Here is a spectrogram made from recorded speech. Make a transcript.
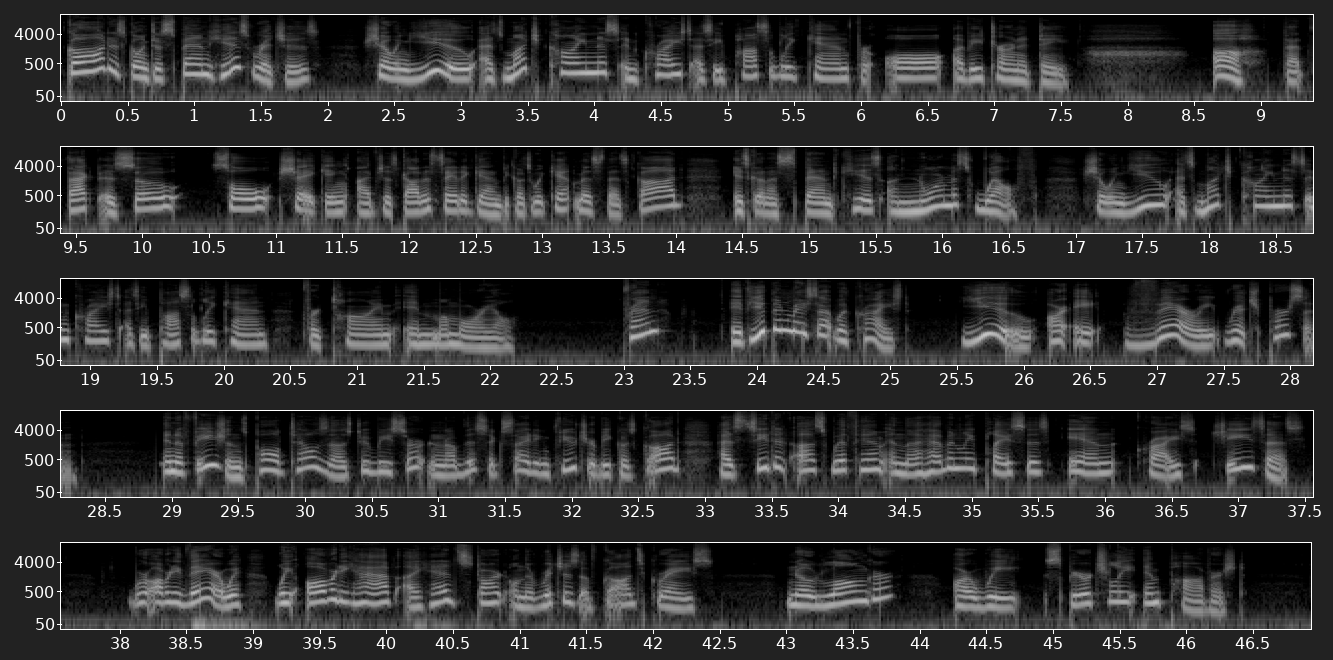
God is going to spend his riches showing you as much kindness in Christ as he possibly can for all of eternity. Oh, that fact is so soul shaking. I've just got to say it again because we can't miss this. God is going to spend his enormous wealth showing you as much kindness in Christ as he possibly can for time immemorial. Friend, if you've been raised up with Christ, you are a very rich person. In Ephesians, Paul tells us to be certain of this exciting future because God has seated us with him in the heavenly places in Christ Jesus. We're already there. We, we already have a head start on the riches of God's grace. No longer are we spiritually impoverished,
